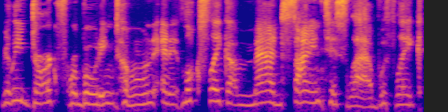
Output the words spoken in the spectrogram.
really dark foreboding tone and it looks like a mad scientist lab with like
